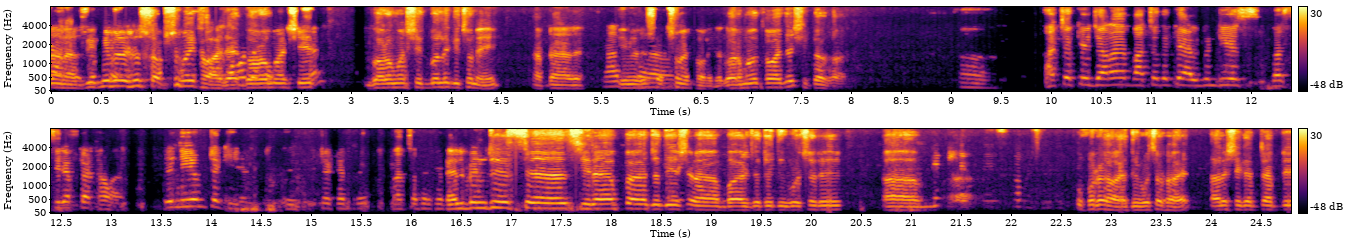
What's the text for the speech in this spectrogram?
না না? কৃমির ওষুধ সবসময় খাওয়া যায়। গরম আর শীত হ্যাঁ? গরম আর শীত বলে কিছু নেই। আপনার আচ্ছা। সবসময় খাওয়া যায়। গরমেও খাওয়া যায় শীতেও খাওয়া যায়। আচ্ছা কেউ যারা বাচ্চাদেরকে অ্যালবেন্ডিয়াস বা সিরাপটা খাওয়ায় নিয়মটা কি? অ্যালবেন্টিস সিরাপ যদি বয়স যদি দুই বছরের আহ, উপরে হয় দুই বছর হয় তাহলে সেক্ষেত্রে আপনি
